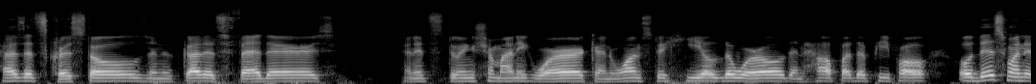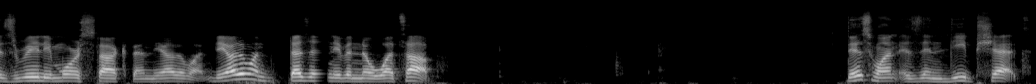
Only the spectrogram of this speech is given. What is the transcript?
has its crystals and it's got its feathers and it's doing shamanic work and wants to heal the world and help other people oh, this one is really more stuck than the other one. The other one doesn't even know what's up. This one is in deep shit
